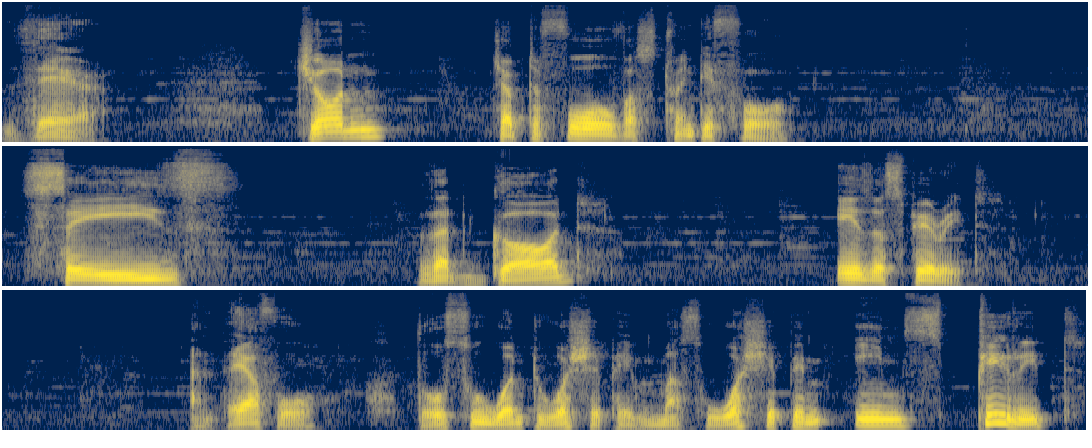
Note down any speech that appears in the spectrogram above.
there. John chapter 4, verse 24, says that God is a spirit. And therefore, those who want to worship him must worship him in spirit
